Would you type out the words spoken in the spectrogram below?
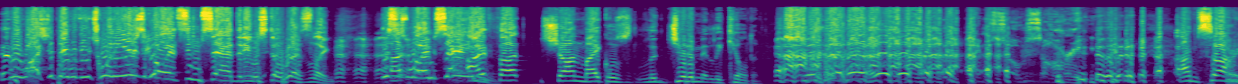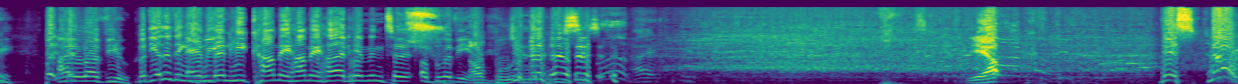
bro. we watched the pay per view 20 years ago, and it seemed sad that he was still wrestling. This is what I'm saying. I thought Shawn Michaels legitimately killed him. I'm so sorry. I'm sorry. But- I but- love you. But the other thing is, and we, then he kamehameha'd him into oblivion. Oh, boo- Yep. This. No! Don't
